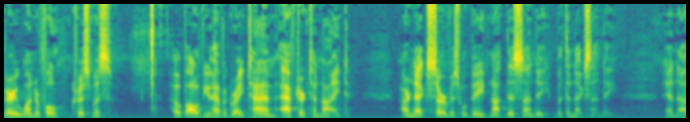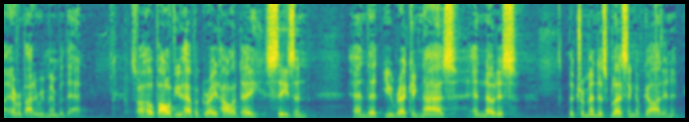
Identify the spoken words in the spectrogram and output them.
very wonderful Christmas. Hope all of you have a great time after tonight. Our next service will be not this Sunday, but the next Sunday. And uh, everybody remember that. So I hope all of you have a great holiday season and that you recognize and notice the tremendous blessing of God in it.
